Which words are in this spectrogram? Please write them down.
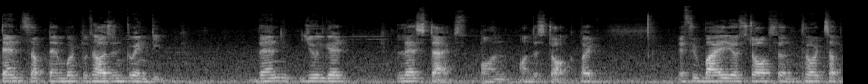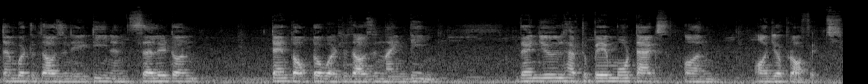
10th September 2020 then you'll get less tax on on the stock. But if you buy your stocks on 3rd September 2018 and sell it on 10th October 2019 then you will have to pay more tax on on your profits.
